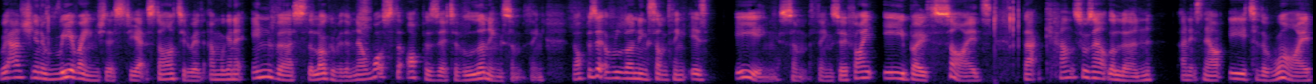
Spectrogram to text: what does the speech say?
we're actually going to rearrange this to get started with, and we're going to inverse the logarithm. Now what's the opposite of learning something? The opposite of learning something is eing something. So if I e both sides, that cancels out the ln, and it's now e to the y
